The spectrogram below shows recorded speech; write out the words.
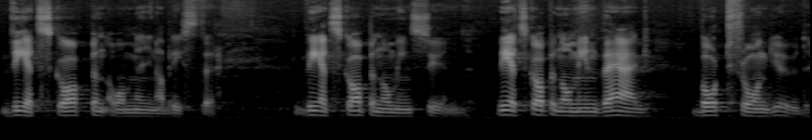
Vetskapen om mina brister. Vetskapen om min synd. Vetskapen om min väg bort från Gud.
